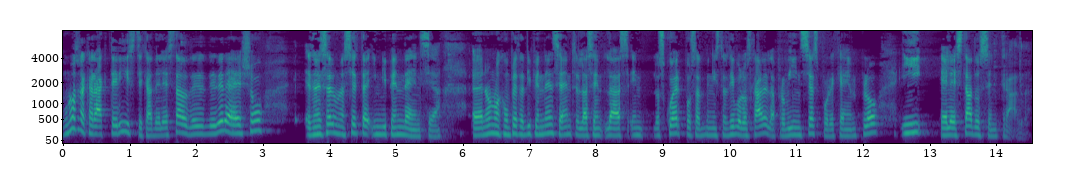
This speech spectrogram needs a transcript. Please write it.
un'altra caratteristica dell'Estato di de, de derecho è necessaria una certa indipendenza. eh, no una completa dependencia entre las, las, en los cuerpos administrativos locales, las provincias, por ejemplo, y el Estado central.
